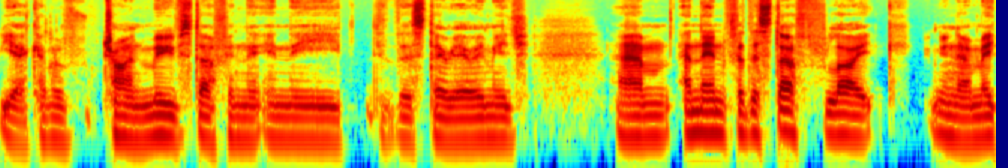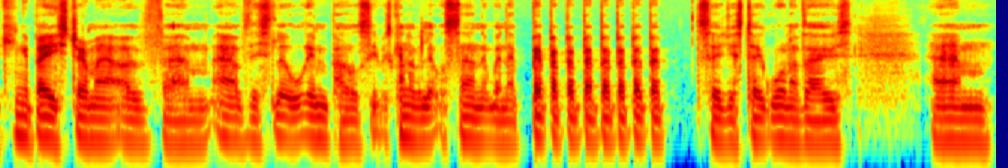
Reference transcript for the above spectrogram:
yeah, kind of try and move stuff in the in the the stereo image. Um, and then for the stuff like you know making a bass drum out of um, out of this little impulse, it was kind of a little sound that went a so just take one of those. Um,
